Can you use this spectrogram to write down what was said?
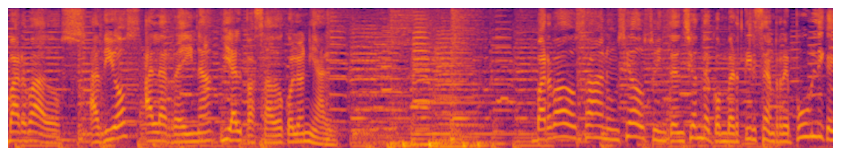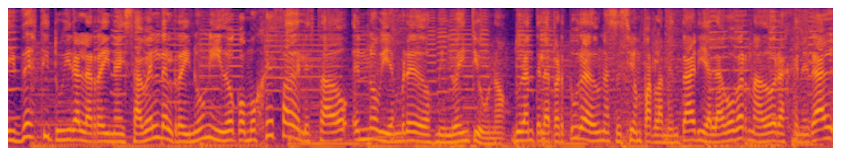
Barbados. Adiós a la reina y al pasado colonial. Barbados ha anunciado su intención de convertirse en república y destituir a la reina Isabel del Reino Unido como jefa del Estado en noviembre de 2021. Durante la apertura de una sesión parlamentaria, la gobernadora general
